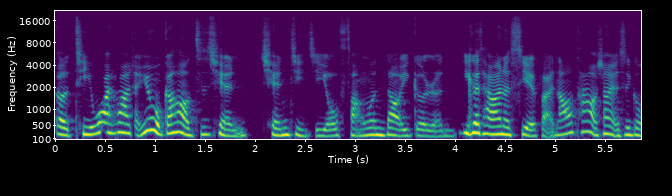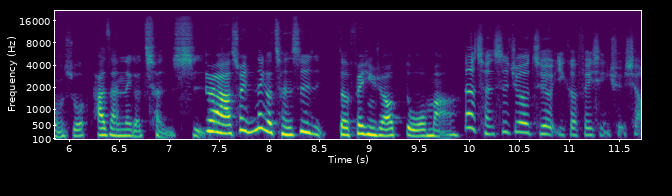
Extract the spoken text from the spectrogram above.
呃，题外话讲，因为我刚好之前前几集有访问到一个人，一个台湾的 CFI，然后他好像也是跟我说他在那个城市。对啊，所以那个城市的飞行学校多吗？那城市就只有一个飞行学校，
